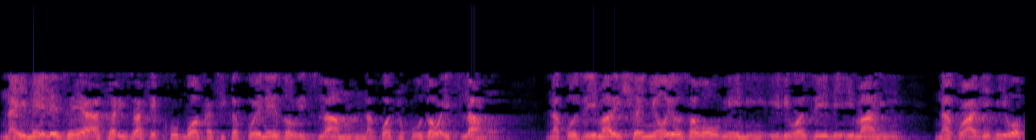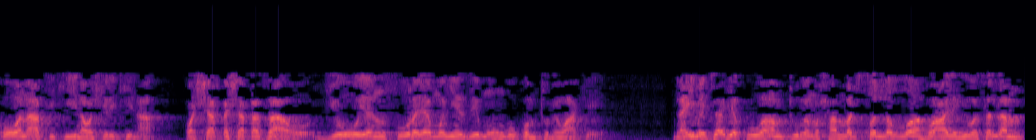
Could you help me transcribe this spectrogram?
na imeelezea athari zake kubwa katika kueneza uislamu na kuwatukuza waislamu na kuziimarisha nyoyo za waumini ili wazidi imani na kuadhibiwa kwa wanafiki na washirikina kwa shaka shaka zao juu ya nusura ya mwenyezi mungu kwa mtume wake. Na imetaja kuwa mtume muhammadi salllahu alaihi wasallam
